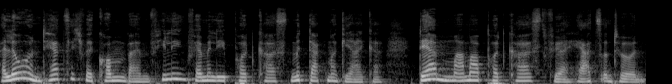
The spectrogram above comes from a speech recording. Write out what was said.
Hallo und herzlich willkommen beim Feeling Family Podcast mit Dagmar Gericke, der Mama-Podcast für Herz und Hirn.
